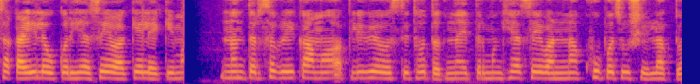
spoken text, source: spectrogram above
सकाळी लवकर ह्या सेवा केल्या की मग नंतर सगळी कामं आपली व्यवस्थित होतात. नाहीतर मग ह्या सेवांना खूपच उशीर लागतो.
